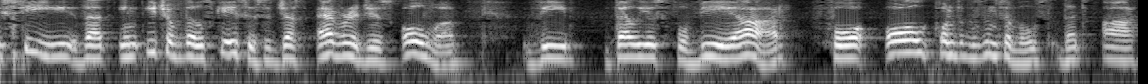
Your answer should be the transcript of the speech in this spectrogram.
see that in each of those cases it just averages over the values for VAR for all confidence intervals that are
